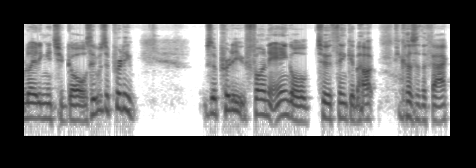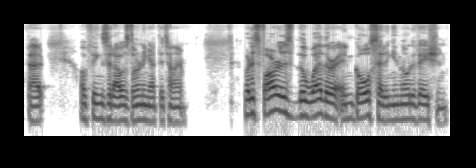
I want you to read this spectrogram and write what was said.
relating it to goals. It was a pretty, it was a pretty fun angle to think about because of the fact that of things that I was learning at the time. But as far as the weather and goal setting and motivation,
